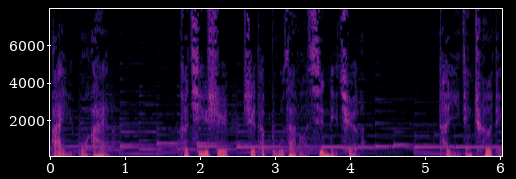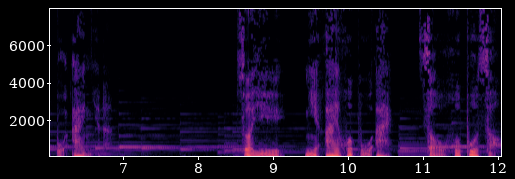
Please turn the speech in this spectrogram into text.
爱与不爱了，可其实是他不再往心里去了，他已经彻底不爱你了。所以你爱或不爱。走或不走，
